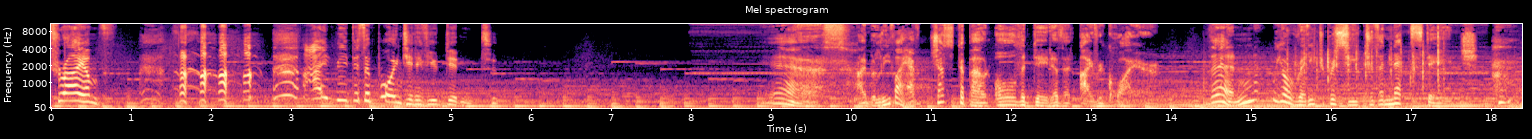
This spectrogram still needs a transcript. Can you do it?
triumph. I'd be disappointed if you didn't. Yes, I believe I have just about all the data that I require. Then we are ready to proceed to the next stage.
